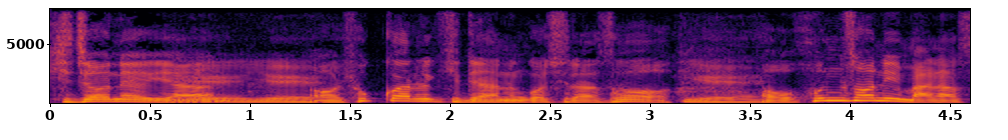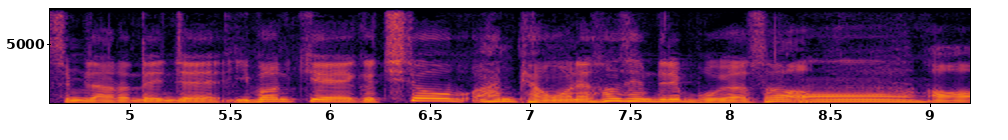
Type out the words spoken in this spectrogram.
기전에 의한 예, 예. 어, 효과를 기대하는 것이라서 예. 어, 혼선이 많았습니다. 그런데 이제 이번 기회에 그 치료한 병원의 선생님들이 모여서 어. 어,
